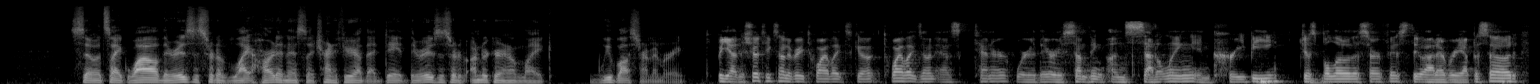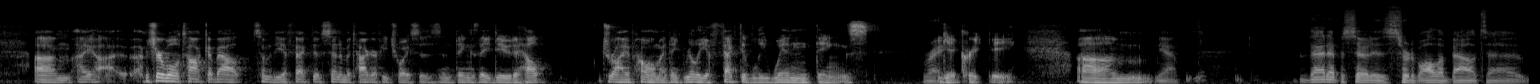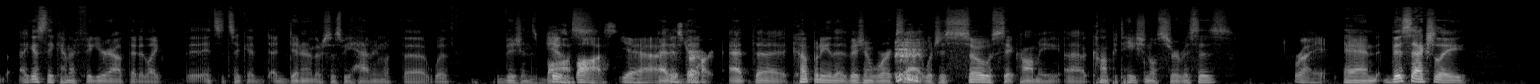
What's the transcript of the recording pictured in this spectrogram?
So it's like while there is a sort of lightheartedness like trying to figure out that date there is a sort of underground like we've lost our memory. But yeah, the show takes on a very Twilight Twilight Zone esque tenor, where there is something unsettling and creepy just below the surface throughout every episode. Um, I, I, I'm sure we'll talk about some of the effective cinematography choices and things they do to help drive home. I think really effectively when things right. get creepy. Um, yeah, that episode is sort of all about. Uh, I guess they kind of figure out that it like it's it's like a, a dinner they're supposed to be having with the with Vision's boss. His boss, yeah, at, Mr. at- Hart. at the company that Vision works at, which is so sitcom uh, computational services. Right. And this actually,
